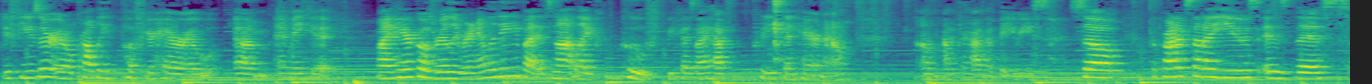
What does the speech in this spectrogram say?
diffuser, it'll probably puff your hair out um, and make it, my hair goes really ringulity, but it's not like poof because I have pretty thin hair now um, after having babies. So the products that I use is this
